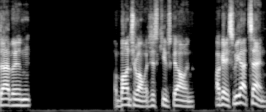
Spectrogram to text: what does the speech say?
seven, a bunch of them. It just keeps going. Okay, so we got 10.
